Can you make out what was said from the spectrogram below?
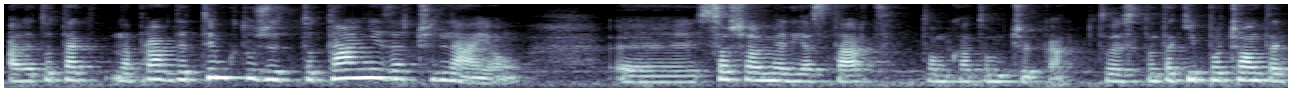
ale to tak naprawdę tym, którzy totalnie zaczynają. E, social Media Start Tomka Tomczyka. To jest ten taki początek,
